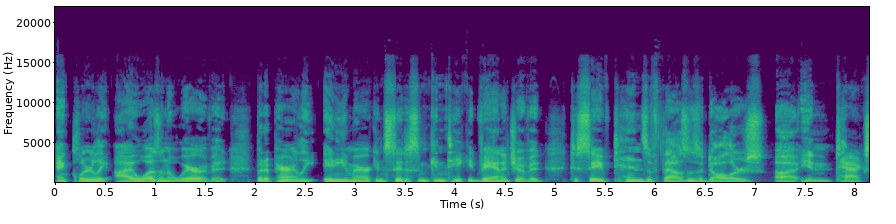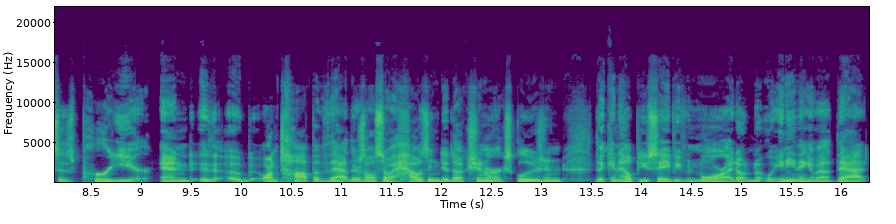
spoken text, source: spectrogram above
and clearly I wasn't aware of it, but apparently any American citizen can take advantage of it to save tens of thousands of dollars uh, in taxes per year. And uh, on top of that there's also a housing deduction or exclusion that can help you save even more. I don't know anything about that.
